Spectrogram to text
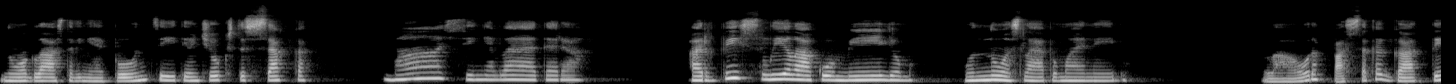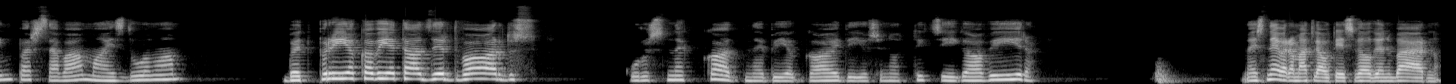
noglāsta viņai puncīti un čukstas saka – māsiņa vēderā ar vislielāko mīļumu un noslēpumainību. Laura pasaka Gatim par savām aizdomām, bet prieka vietā dzird vārdus, kurus nekad nebija gaidījusi no ticīgā vīra. Mēs nevaram atļauties vēl vienu bērnu.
